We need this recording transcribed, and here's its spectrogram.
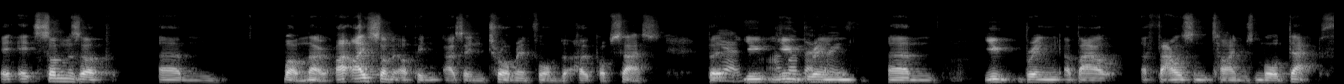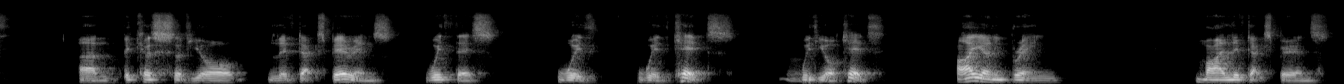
It, sums up. Um, well, no, I, I, sum it up in as in trauma informed but hope obsessed. But yes, you you bring um, you bring about a thousand times more depth um, because of your lived experience with this with with kids mm. with your kids. I only bring my lived experience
